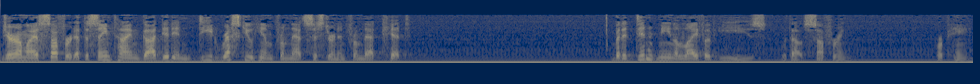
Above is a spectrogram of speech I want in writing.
Jeremiah suffered, at the same time God did indeed rescue him from that cistern and from that pit. But it didn't mean a life of ease without suffering or pain.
